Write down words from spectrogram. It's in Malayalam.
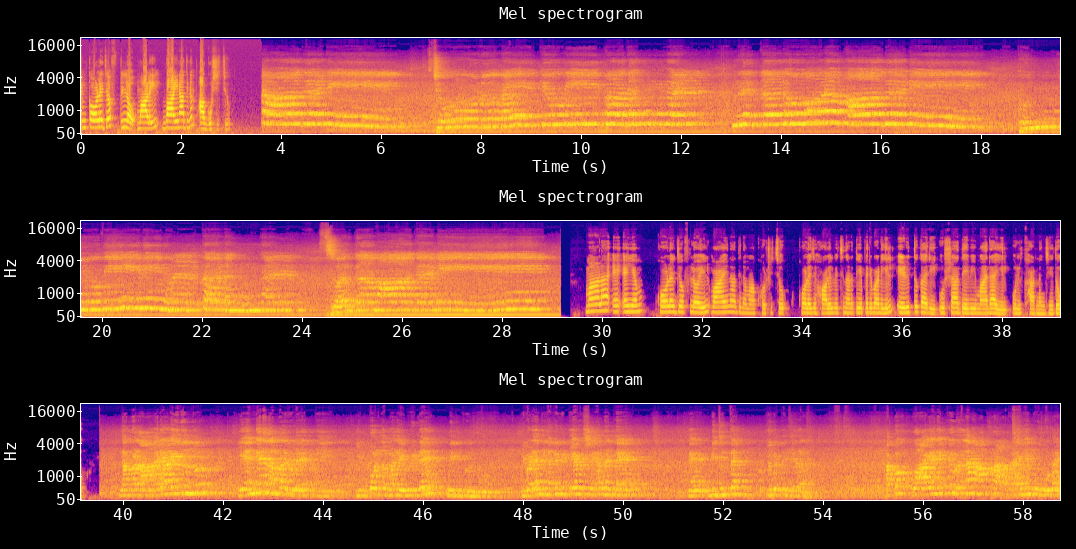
എം കോളേജ് ഓഫ് ലോ മാളയിൽ വായനാ ദിനം ആഘോഷിച്ചു സ്വർഗമാകണേ A I M college of ലോയിൽ വായനാ ദിനം ആഘോഷിച്ചു. കോളേജ് ഹാളിൽ വെച്ച് നടത്തിയ പരിപാടിയിൽ എഴുത്തുകാരി ഉഷാദേവി മാരായിൽ ഉദ്ഘാടനം ചെയ്തു. നമ്മൾ ആരായിരുന്നു? എങ്ങനെ നമ്മൾ ഇവിടെ ഇപ്പോൾ നമ്മൾ ഇവിടെ നിൽക്കുന്നു? ഇവിടെ നിങ്ങൾക്ക് കിട്ടിയ വിഷയം തന്നെ ഡിജിറ്റൽ യുഗത്തിന്റെതാണ്. അപ്പോൾ വായനയ്ക്കുള്ള ആ പ്രാധാന്യം കൂടെ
